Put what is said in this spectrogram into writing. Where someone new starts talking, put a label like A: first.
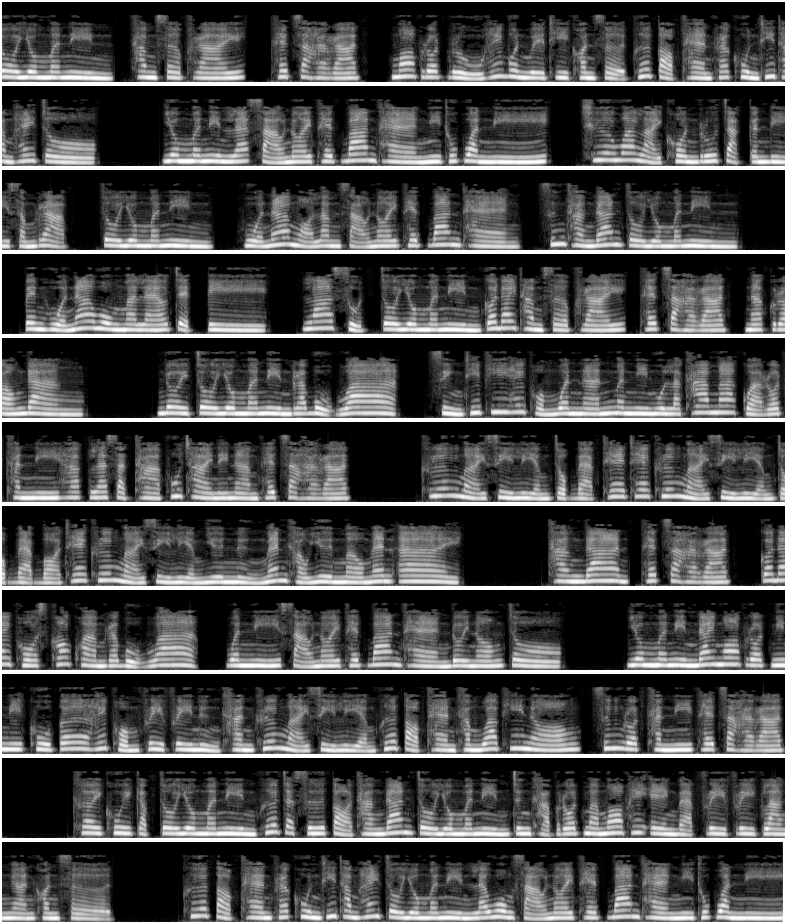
A: จยมนินทำเซอร์ไพรส์เพชรสหรัฐ มอบรถหรูให้บนเวทีคอนเสิร์ตเพื่อตอบแทนพระคุณที่ทำให้โจ ยมนินและสาวน้อยเพชรบ้านแพงมีทุกวันนี้ เชื่อว่าหลายคนรู้จักกันดีสำหรับ โจยมนิน หัวหน้าหมอลำสาวน้อยเพชรบ้านแพงซึ่งทางด้านโจยมนิน เป็นหัวหน้าวงมาแล้วเจ็ดปี ล่าสุดโจยมนินก็ได้ทำเซอร์ไพรส์เพชรสหรัฐ นักร้องดัง โดยโจยมนินระบุว่า สิ่งที่พี่ให้ผมวันนั้นมันมีมูลค่ามากกว่ารถคันนี้ฮักและศรัทธาผู้ชายในนามเพชรสหรัฐ เครื่องหมายสี่เหลี่ยมจบแบบเท่ๆเครื่องหมายสี่เหลี่ยมจบแบบบ่อเท่เครื่องหมายสี่เหลี่ยมยืนหนึ่งแม่นเขายืนเมาแม่นอ้ายทางด้านเพชรสหรัฐ ก็ได้โพสต์ข้อความระบุว่า วันนี้สาวน้อยเพชรบ้านแพงโดยน้องโจ ยมมนินได้มอบรถมินิคูเปอร์ให้ผมฟรีๆหนึ่งคันเครื่องหมายสี่เหลี่ยมเพื่อตอบแทนคำว่าพี่น้อง ซึ่งรถคันนี้เพชรสหรัฐเคยคุยกับโจยมมนินเพื่อจะซื้อต่อทางด้านโจยมมนินจึงขับรถมามอบให้เองแบบฟรีๆกลางงานคอนเสิร์ต พื่อตอบแทนพระคุณที่ทำให้โจยมนินและวงสาวน้อยเพชรบ้านแพงมีทุกวันนี้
